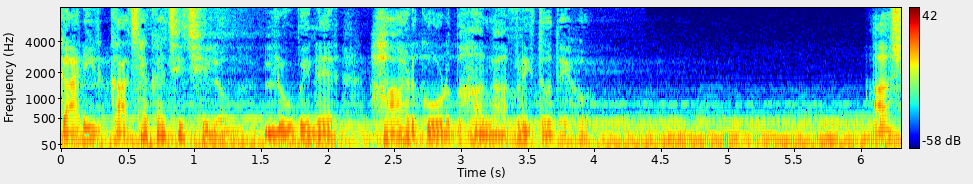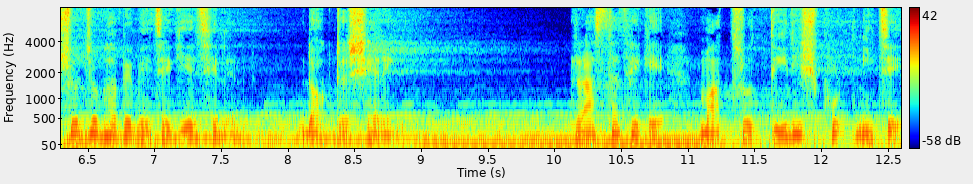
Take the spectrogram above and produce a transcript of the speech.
গাড়ির কাছাকাছি ছিল লুবেনের হাড় গোড় ভাঙা মৃতদেহ। আশ্চর্যভাবে বেঁচে গিয়েছিলেন ডক্টর শেরিং রাস্তা থেকে মাত্র তিরিশ ফুট নিচে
